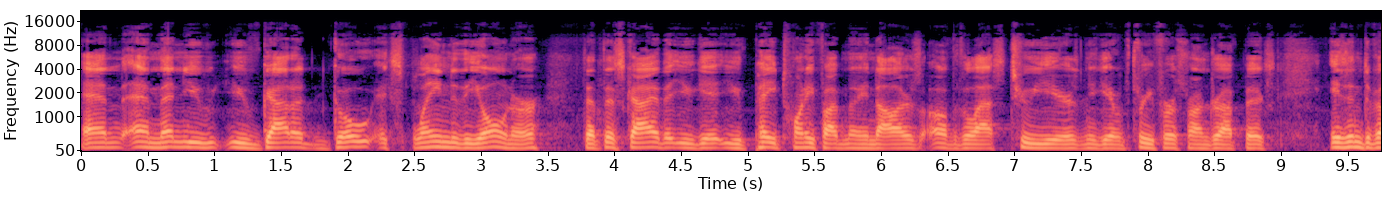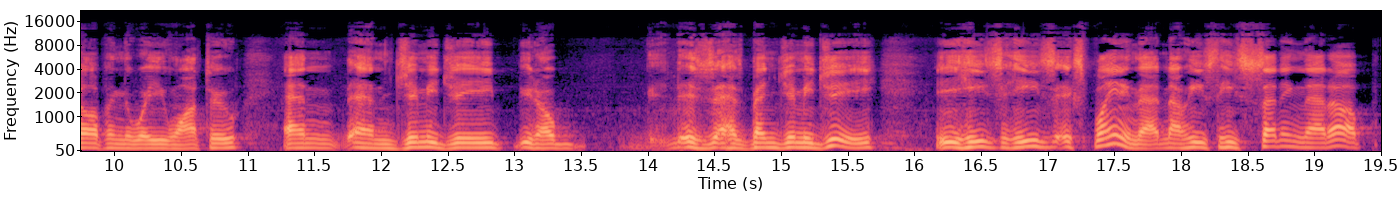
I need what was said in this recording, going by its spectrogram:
and and then you you've got to go explain to the owner that this guy that you get you paid 25 million dollars over the last 2 years and you gave him three first round draft picks isn't developing the way you want to and and Jimmy G, you know, is, has been Jimmy G. He's he's explaining that now. He's he's setting that up,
